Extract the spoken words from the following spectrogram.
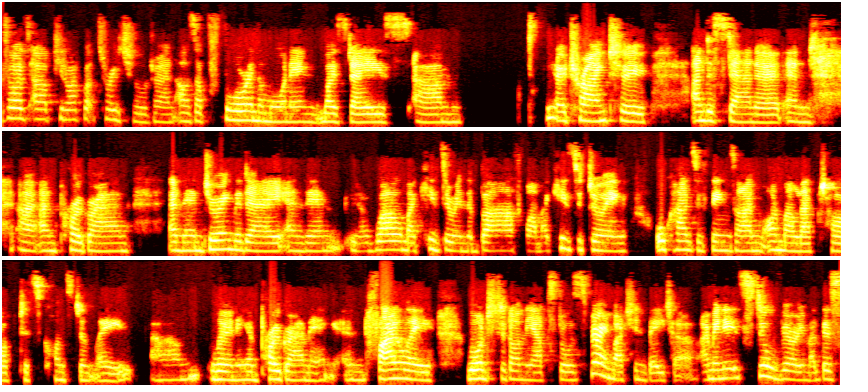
so I was up, you know, I've got three children. I was up four in the morning most days, um, you know, trying to understand it and, uh, and program. And then during the day, and then, you know, while my kids are in the bath, while my kids are doing all kinds of things, I'm on my laptop just constantly um, learning and programming. And finally launched it on the app stores, very much in beta. I mean, it's still very much, there's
